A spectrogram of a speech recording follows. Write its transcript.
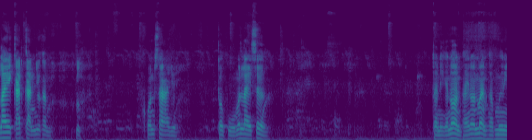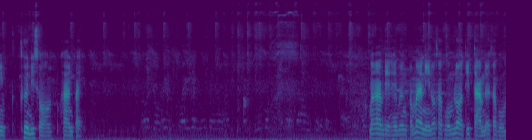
ไล่กัดกันอยู่ครับนี่นี่โคนซาอยู่ตัวผูมันไล่เสื่องตอนนี้ก็นอนไผนอนมั่นครับ มือนี้คืนที่สองผ่านไปมาอัปเดตให้เบิ่งประมาณนี้เนาะครับผม รอติดตามด้วยครับผม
